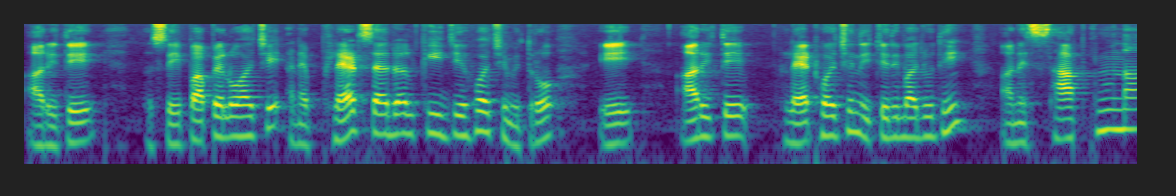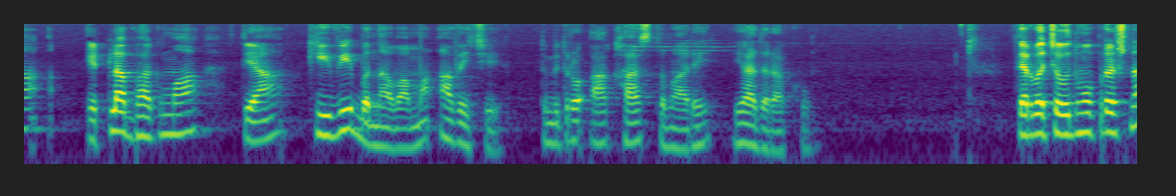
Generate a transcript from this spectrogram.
આ રીતે શેપ આપેલો હોય છે અને ફ્લેટ સેડલ કી જે હોય છે મિત્રો, એ આ રીતે ફ્લેટ હોય છે નીચેની બાજુથી અને સાપના એટલા ભાગમાં ત્યાં કીવી બનાવવામાં આવે છે. તો મિત્રો, આ ખાસ તમારે યાદ રાખવું. ત્યારબાદ ચૌદમો પ્રશ્ન.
